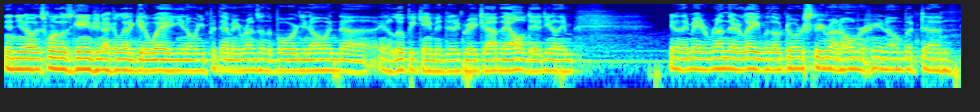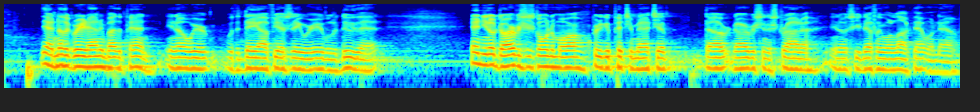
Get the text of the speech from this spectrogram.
and you know, it's one of those games you're not going to let it get away. You know, when you put that many runs on the board, you know, and uh, you know, Loopy came in did a great job. They all did. You know, they you know they made a run there late with Odor's three-run homer. You know, but. Uh, yeah, another great outing by the pen. You know, we were with the day off yesterday. We were able to do that. And you know, Darvish is going tomorrow. Pretty good pitching matchup. Dar- Darvish and Estrada. You know, so you definitely want to lock that one down.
